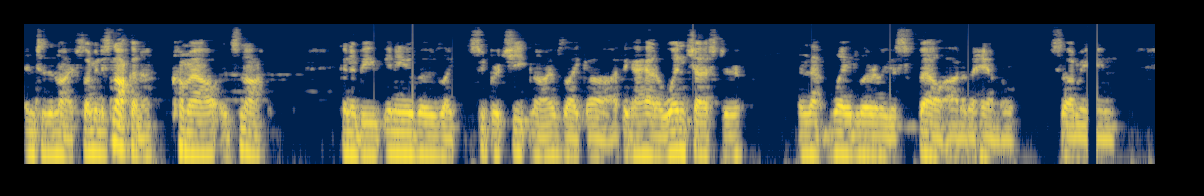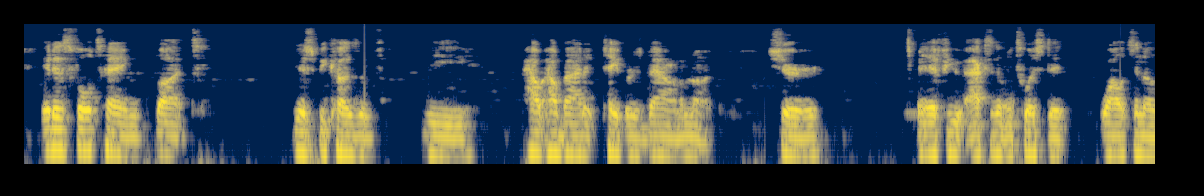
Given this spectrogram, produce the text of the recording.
into the knife. So I mean, it's not gonna come out. It's not gonna be any of those like super cheap knives. Like uh, I think I had a Winchester, and that blade literally just fell out of the handle. So I mean, it is full tang, but just because of the how how bad it tapers down, I'm not sure if you accidentally twist it while it's in a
